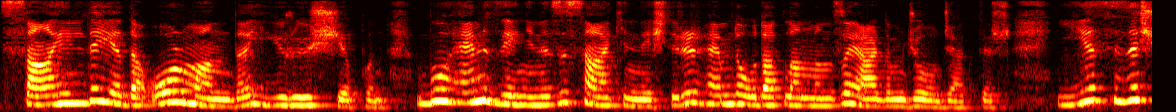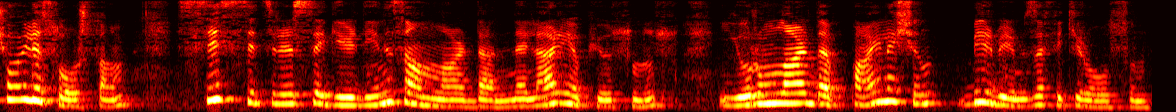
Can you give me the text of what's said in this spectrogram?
sahilde ya da ormanda yürüyüş yapın. Bu hem zihninizi sakinleştirir hem de odaklanmanıza yardımcı olacaktır. Ya size şöyle sorsam, siz strese girdiğiniz anlarda neler yapıyorsunuz? Yorumlarda paylaşın, birbirimize fikir olsun.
